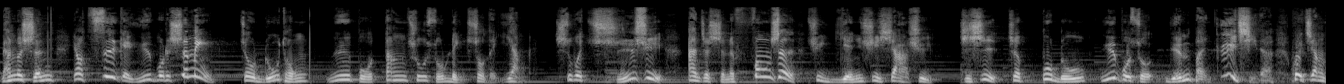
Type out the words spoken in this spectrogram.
然而，神要赐给约伯的生命，就如同约伯当初所领受的一样，是会持续按着神的丰盛去延续下去。只是这不如约伯所原本预期的，会这样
